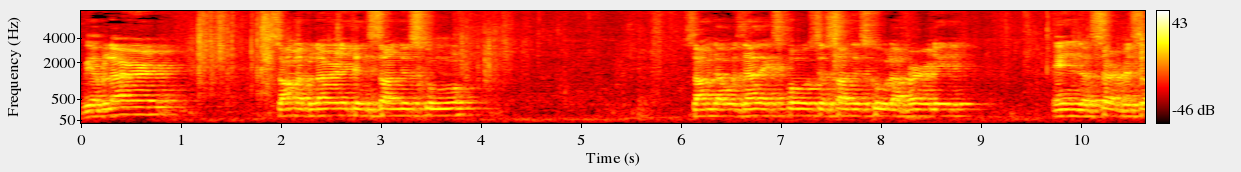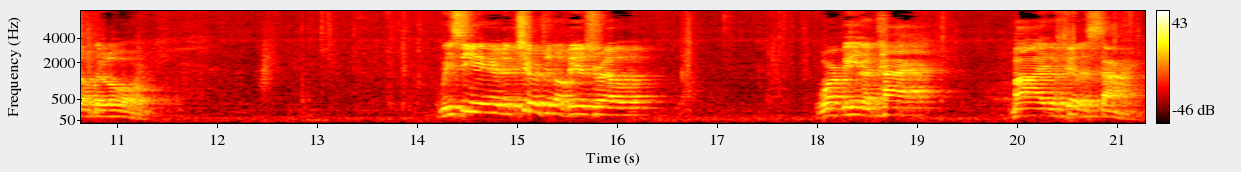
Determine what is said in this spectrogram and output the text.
We have learned, some have learned it in Sunday school. Some that was not exposed to Sunday school have heard it in the service of the Lord. We see here the children of Israel were being attacked by the Philistine.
